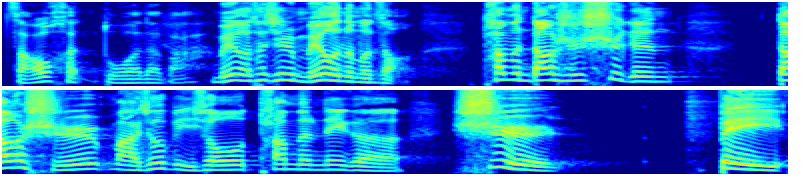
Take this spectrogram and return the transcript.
早很多的吧？没有，他其实没有那么早。他们当时是跟当时马丘比丘他们那个是被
